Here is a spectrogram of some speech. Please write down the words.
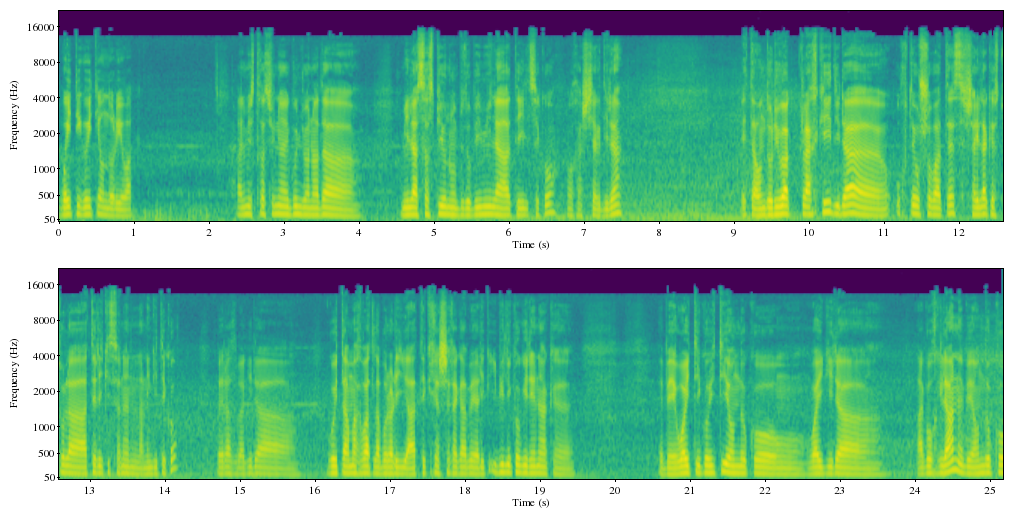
goiti-goiti ondorioak? Administrazioa egun joan da mila zazpion edo bi mila ahate hiltzeko, hor hastiak dira. Eta ondorioak klarki dira uh, urte oso batez, sailak ez duela aterik izanen lan egiteko. Beraz, bagira goita amak bat laborari atek gabe ibiliko girenak uh, ebe huaitik goiti ondoko huai gira agorgilan, ebe ondoko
